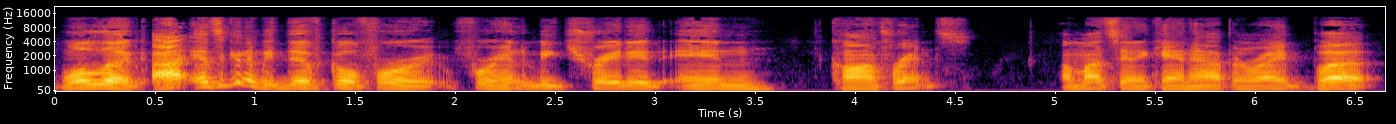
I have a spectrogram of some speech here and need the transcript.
Well, look, I, it's going to be difficult for for him to be traded in conference. I'm not saying it can't happen, right? But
